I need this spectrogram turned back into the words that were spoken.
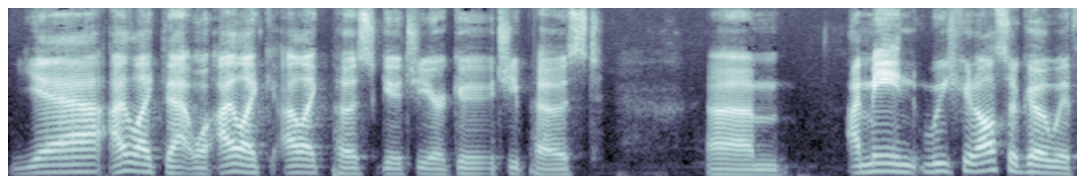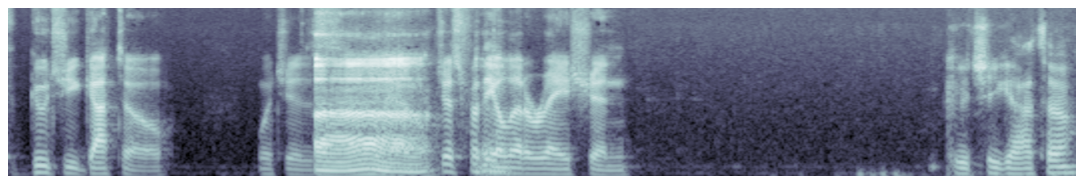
yeah, I like that one. I like I like Post Gucci or Gucci Post. Um, I mean, we could also go with Gucci Gatto, which is you Ah, know, just for the yeah. alliteration. Gucci Gato.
